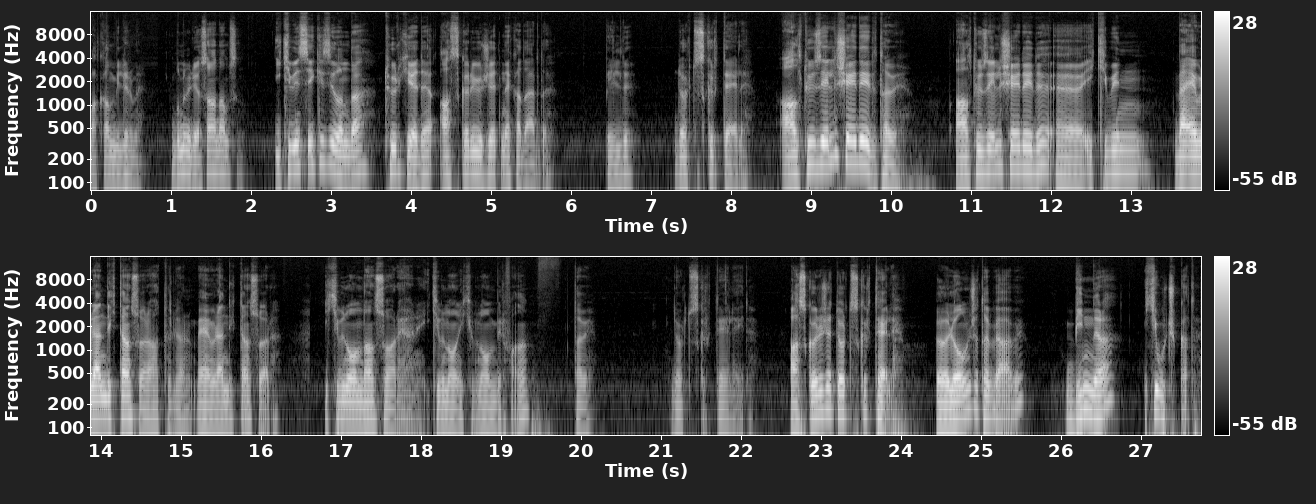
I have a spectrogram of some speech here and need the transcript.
Bakalım bilir mi? Bunu biliyorsan adamsın. 2008 yılında Türkiye'de asgari ücret ne kadardı? Bildi. 440 TL. 650 şeydeydi tabi. 650 şeydeydi. Ee, 2000 ben evlendikten sonra hatırlıyorum. Ben evlendikten sonra. 2010'dan sonra yani. 2010 2011 falan. Tabi. 440 TL'ydi. Asgari ücret 440 TL. Öyle olunca tabii abi 1000 lira iki buçuk katı.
